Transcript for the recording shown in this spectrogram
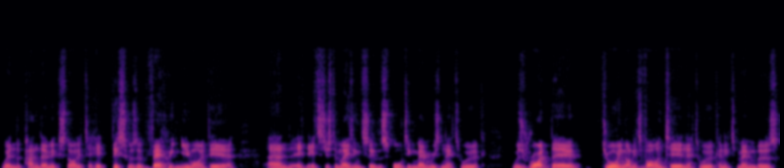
when the pandemic started to hit, this was a very new idea. And it, it's just amazing to see the Sporting Memories Network was right there, drawing on its volunteer network and its members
